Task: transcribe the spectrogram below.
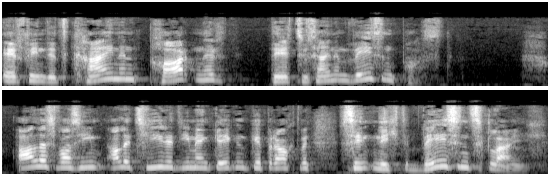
er findet keinen Partner, der zu seinem Wesen passt. Alles, was ihm, alle Tiere, die ihm entgegengebracht werden, sind nicht wesensgleich.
